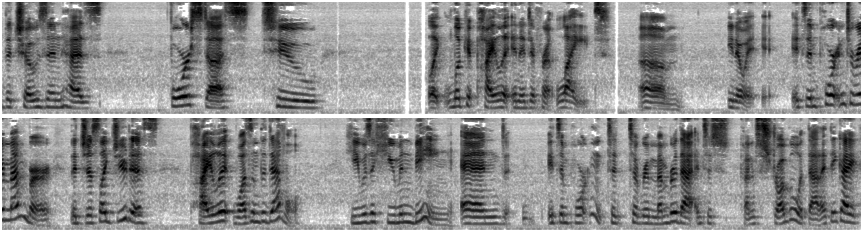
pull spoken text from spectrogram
the chosen has forced us to like look at Pilate in a different light. Um, you know, it, it's important to remember that just like Judas, Pilate wasn't the devil. He was a human being, and it's important to to remember that and to kind of struggle with that. I think I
